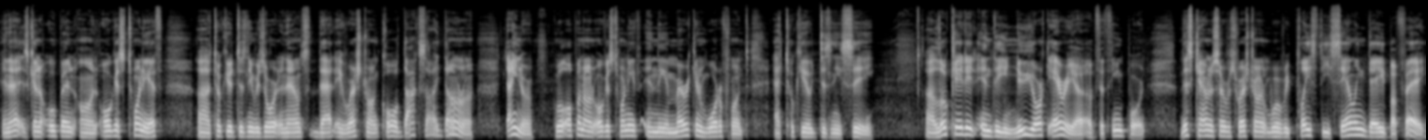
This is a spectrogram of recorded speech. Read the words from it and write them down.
and that is going to open on August 20th. Uh, Tokyo Disney Resort announced that a restaurant called Dockside Diner, Diner will open on August 20th in the American waterfront at Tokyo Disney Sea. Uh, located in the New York area of the theme port, this counter service restaurant will replace the Sailing Day Buffet,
